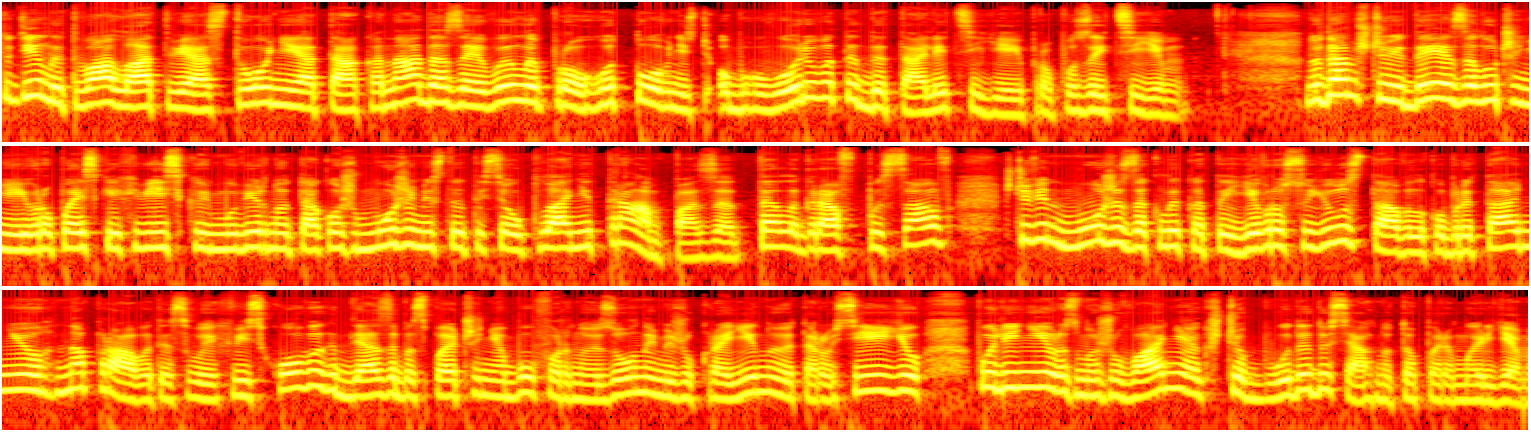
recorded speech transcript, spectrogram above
Тоді Литва, Латвія, Естонія та Канада заявили про готовність обговорювати деталі цієї пропозиції. Додам, що ідея залучення європейських військ ймовірно також може міститися у плані Трампа. За телеграф писав, що він може закликати Євросоюз та Великобританію направити своїх військових для забезпечення буферної зони між Україною та Росією по лінії розмежування, якщо буде досягнуто перемир'я.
